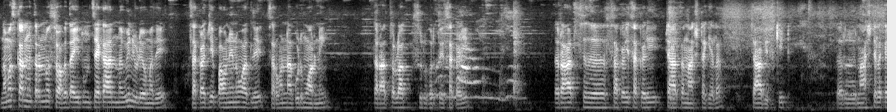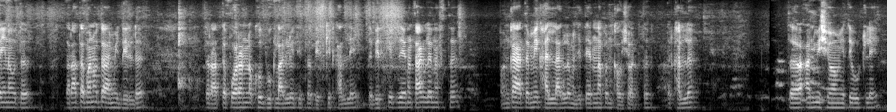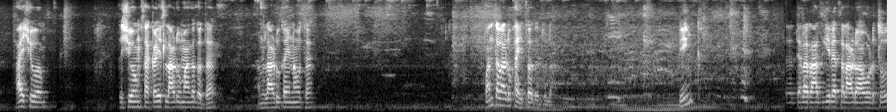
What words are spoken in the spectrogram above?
नमस्कार मित्रांनो स्वागत आहे तुमच्या एका नवीन व्हिडिओमध्ये. सकाळचे पावणे नऊ वाजले सर्वांना गुड मॉर्निंग तर आजचा ब्लॉग सुरू करतोय सकाळी. तर आज सकाळी सकाळी चहाचा नाश्ता केला चहा बिस्किट. तर नाश्त्याला काही नव्हतं. तर आता बनवतो आम्ही धिरडं तर आता पोरांना खूप भूक लागली होती तर बिस्किट खाल्ले. तर बिस्किट देणं चांगलं नसतं. पण काय आता मी खायला लागलं म्हणजे त्यांना पण खाऊशी वाटतं. तर खाल्लं. तर आणि शिवम येथे उठले. हाय शिवम. तर शिवम सकाळीच लाडू मागत होता. आणि लाडू काही नव्हता. कोणता लाडू खायचा होता तुला? पिंक? तर त्याला राजगिऱ्याचा लाडू आवडतो.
